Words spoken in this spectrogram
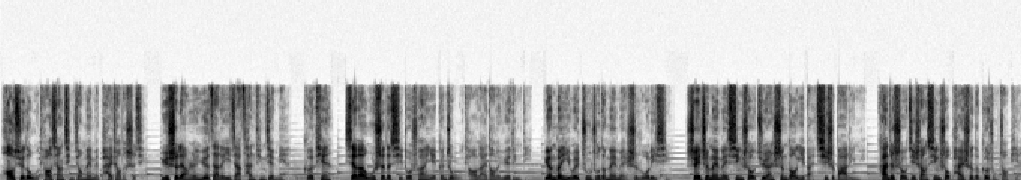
好学的五条想请教妹妹拍照的事情，于是两人约在了一家餐厅见面。隔天，闲来无事的喜多川也跟着五条来到了约定地。原本以为猪猪的妹妹是萝莉型，谁知妹妹新瘦居然身高一百七十八厘米。看着手机上新瘦拍摄的各种照片，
